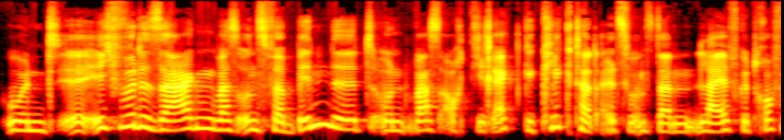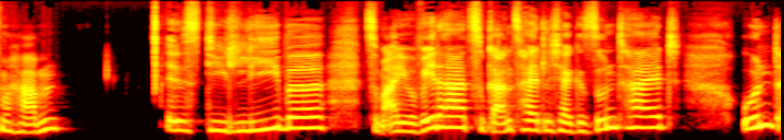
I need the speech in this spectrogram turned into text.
Und äh, ich würde sagen, was uns verbindet und was auch direkt geklickt hat, als wir uns dann live getroffen haben, ist die Liebe zum Ayurveda, zu ganzheitlicher Gesundheit und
